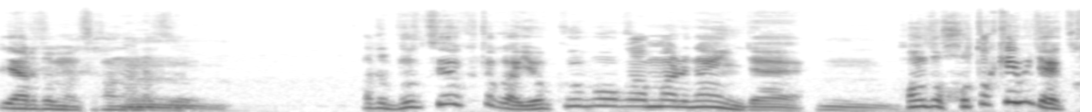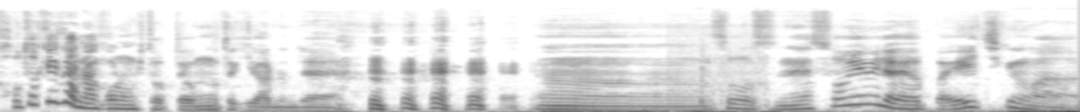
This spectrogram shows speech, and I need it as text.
やると思います、必ず。うん。あと、物欲とか欲望があんまりないんで、うん。ほんと仏みたい、仏かな、この人って思う時があるんで。うーん、そうですね。そういう意味ではやっぱ H 君は、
